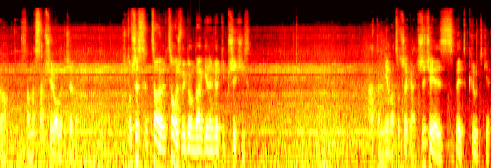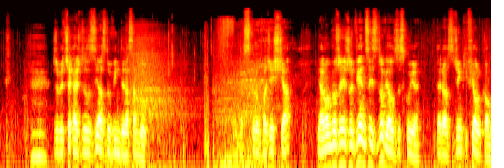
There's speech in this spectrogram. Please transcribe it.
No, sam na sam środek trzeba. To wszystko, całe, całość wygląda jak jeden wielki przycisk. A tam nie ma co czekać. Życie jest zbyt krótkie, żeby czekać do zjazdu windy na sam dół. Skoro 20. Ja mam wrażenie, że więcej zdrowia odzyskuję teraz dzięki fiolkom.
